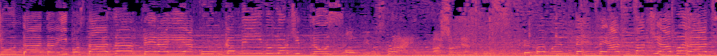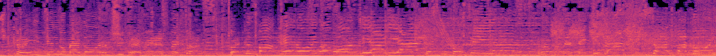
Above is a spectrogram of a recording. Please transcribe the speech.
Ciudată ipostază. Terra e acum căminul lor și plus. Optimus Prime, așa ne-a spus. Pe pământeni să-i ajutați și apărați. Trăiți în lumea lor. Și trebuie respectați. Doar câțiva eroi vă vor fi aliați. Pentru toți ceilalți rămâneți echizați Salvatori,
